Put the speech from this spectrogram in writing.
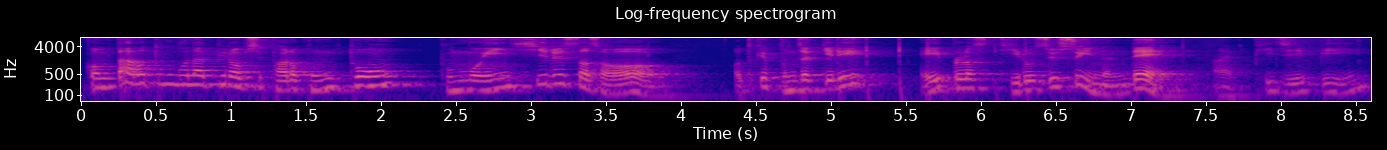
그럼 따로 통분할 필요 없이 바로 공통 분모인 C를 써서 어떻게 분자끼리 A 플러스 D로 쓸 수 있는데 아, B지 B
